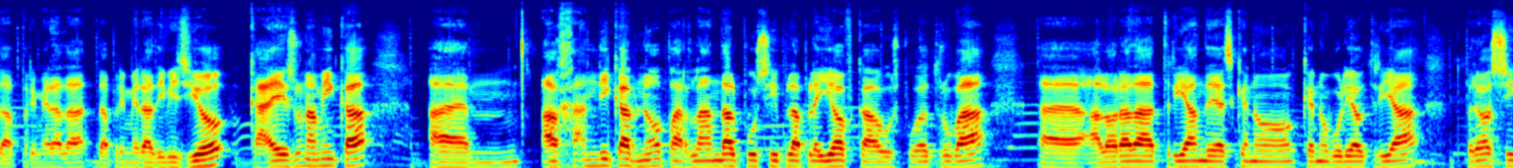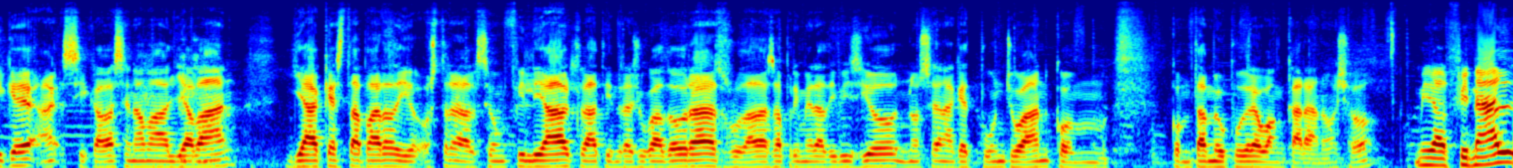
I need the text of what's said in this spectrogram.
de, primera, de, de primera divisió, que és una mica Um, el hàndicap, no? parlant del possible playoff que us podeu trobar, eh, a l'hora de triar em deies que no, que no volíeu triar, però sí que eh, si acaba sent amb el Llevant, hi ha aquesta part de dir, ostres, el ser un filial, clar, tindrà jugadores rodades a primera divisió, no sé en aquest punt, Joan, com, com també ho podreu encarar, no, això? Mira, al final,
